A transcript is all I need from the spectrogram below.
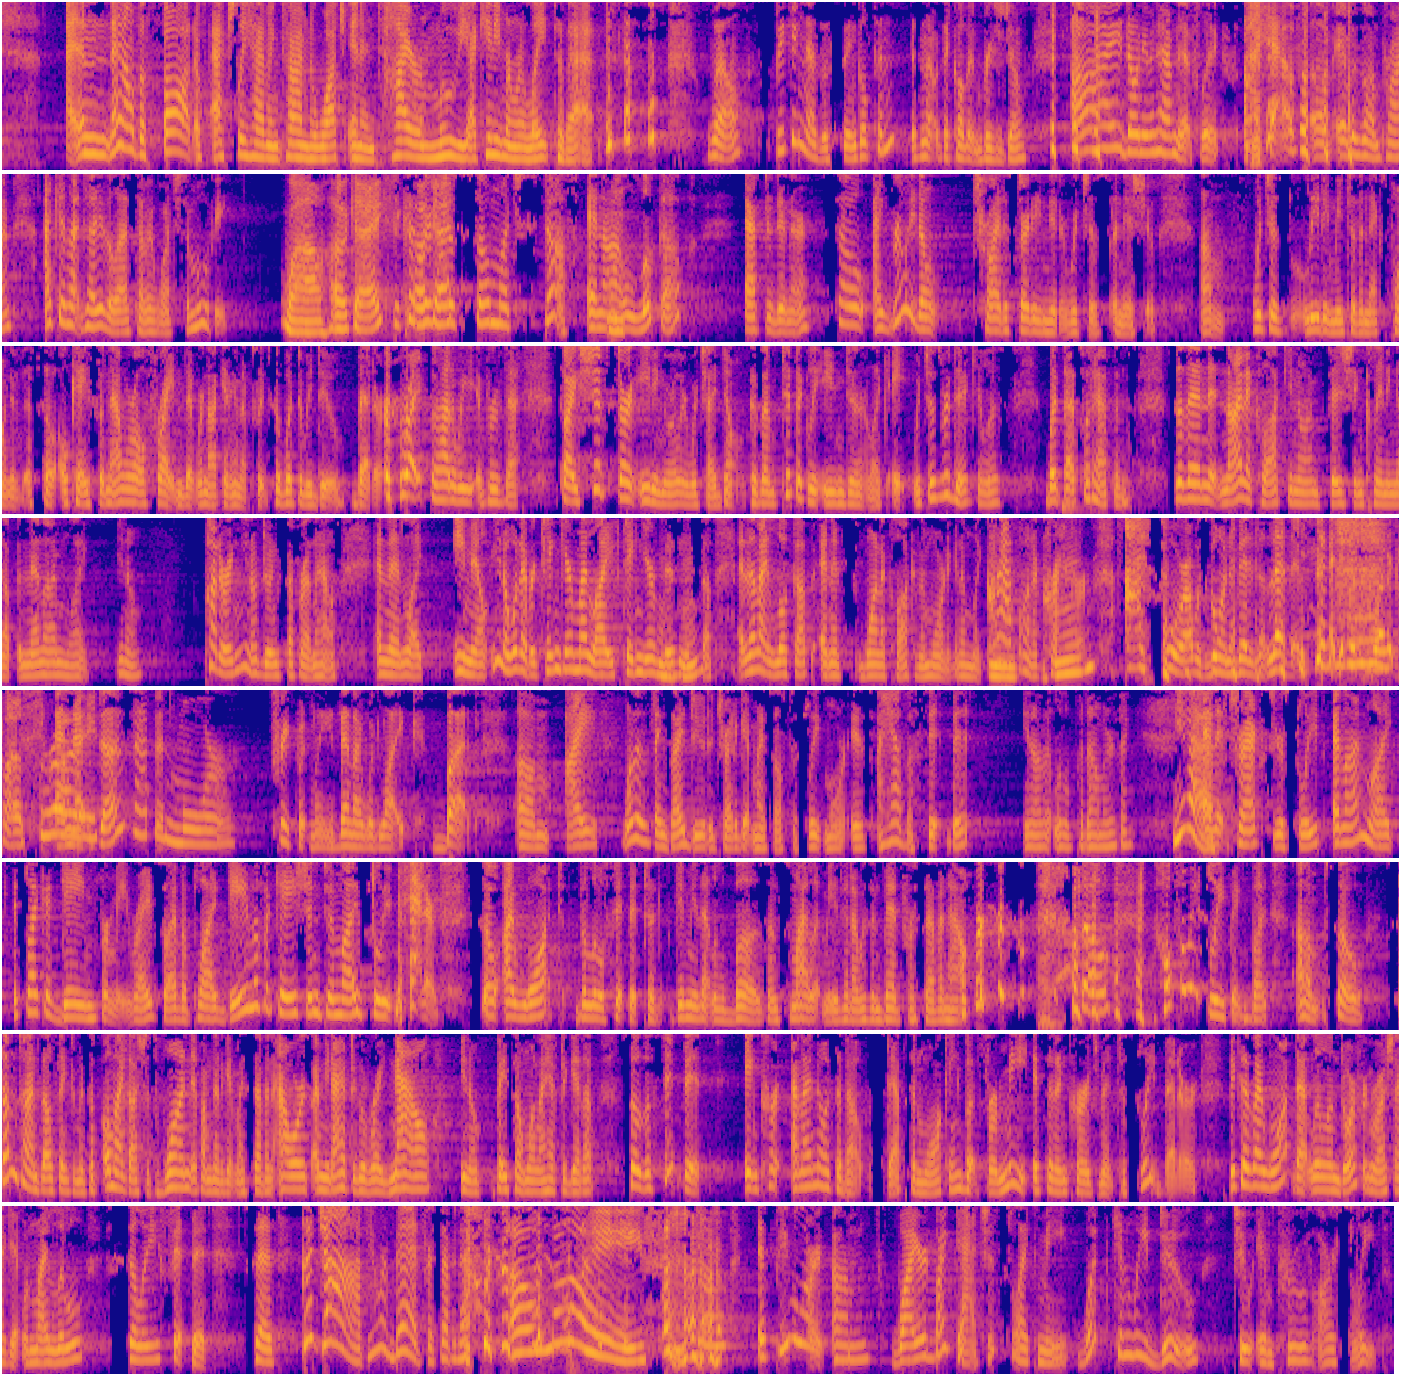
and now the thought of actually having time to watch an entire movie, I can't even relate to that. Well, speaking as a singleton, isn't that what they called it in Bridget Jones? I don't even have Netflix. I have um, Amazon Prime. I cannot tell you the last time I watched a movie wow. Okay. because okay. there's just so much stuff, and I'll look up after dinner. So I really don't try to start eating dinner, which is an issue, um, which is leading me to the next point of this. So, okay, so now we're all frightened that we're not getting enough sleep. So what do we do better, right? So how do we improve that? So I should start eating earlier, which I don't, because I'm typically eating dinner at like eight, which is ridiculous, but that's what happens. So then at nine o'clock, you know, I'm finishing cleaning up, and then I'm like, you know, puttering, you know, doing stuff around the house, and then like email, you know, whatever, taking care of my life, taking care of business Mm-hmm. stuff. And then I look up and it's one o'clock in the morning and I'm like, crap on a cracker. I swore I was going to bed at 11 and it is one o'clock. That's And that does happen more frequently than I would like. But, um, I, one of the things I do to try to get myself to sleep more is I have a Fitbit, you know, that little pedometer thing. Yeah. And it tracks your sleep. And I'm like, it's like a game for me, right? So I've applied gamification to my sleep pattern. So I want the little Fitbit to give me that little buzz and smile at me that I was in bed for seven hours. so hopefully sleeping. But, um, so sometimes I'll think to myself, oh my gosh, it's one if I'm going to get my seven hours. I mean, I have to go right now, you know, based on when I have to get up. So the Fitbit encourage, and I know it's about steps and walking, but for me, it's an encouragement to sleep better because I want that little endorphin rush I get when my little silly Fitbit says, good job, you were in bed for seven hours. oh, nice. so if people aren't um, wired by gadgets like me, what can we do to improve our sleep?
